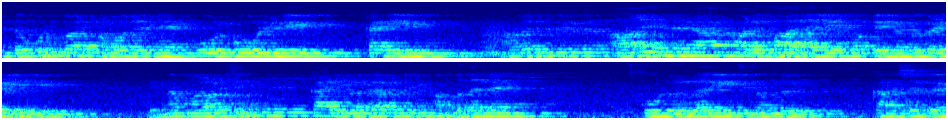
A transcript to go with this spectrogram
എന്താ കുറുമ്പ് പറഞ്ഞ പോലെ തന്നെ ഓൾ ഓളിടുകയും കരയും ആ ഒരു ഇതിന് ആ ഇതിന് ആ ആൾ പാലായാലും മുട്ടയിലും ഒക്കെ കഴിയുകയും ചെയ്യും പിന്നെ നമ്മളവിടെ ചെന്ന് കാര്യങ്ങളൊക്കെ അറിഞ്ഞ് അപ്പം തന്നെ സ്കൂളുകളിൽ അറിയിച്ച് നമ്മൾ കാശൊക്കെ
